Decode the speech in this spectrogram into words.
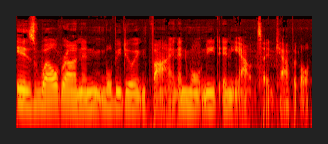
is well run and will be doing fine and won't need any outside capital.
